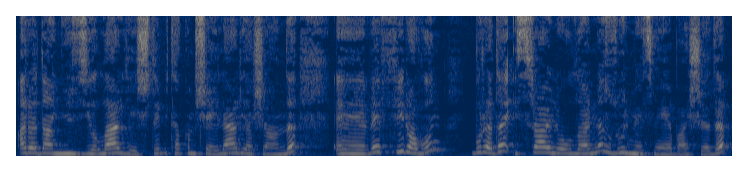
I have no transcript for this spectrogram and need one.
Aradan yüzyıllar geçti, bir takım şeyler yaşandı e, ve Firavun burada İsrailoğullarına zulmetmeye başladı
